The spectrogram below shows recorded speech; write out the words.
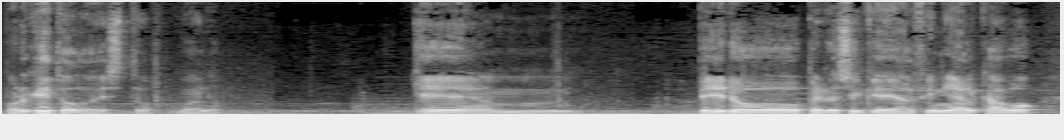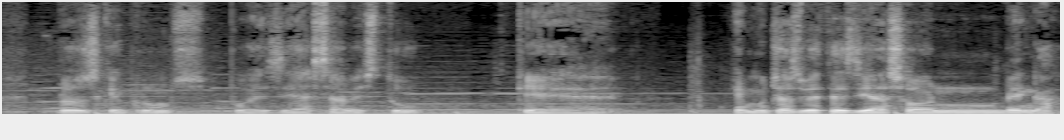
¿Por qué todo esto? Bueno. Em, pero, pero sí que al fin y al cabo, los escape rooms, pues ya sabes tú que, que muchas veces ya son, venga,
